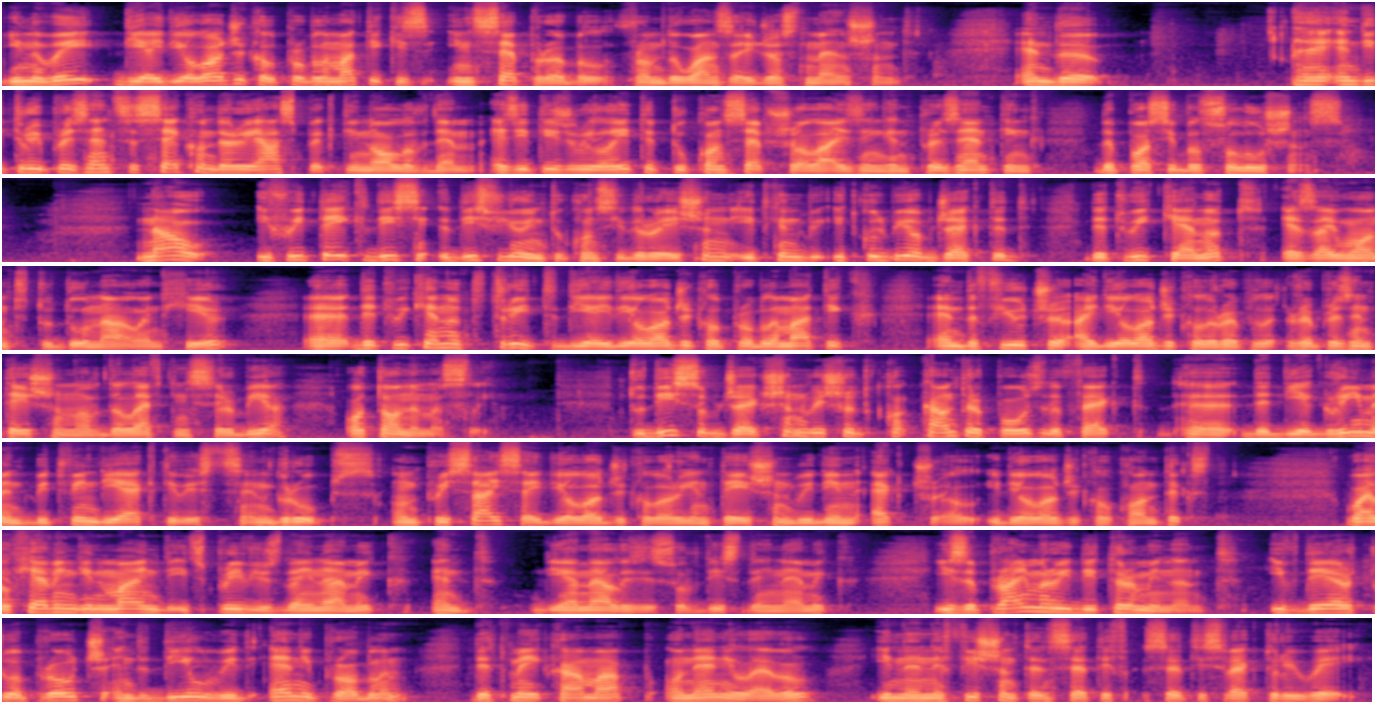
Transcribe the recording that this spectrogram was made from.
In a way, the ideological problematic is inseparable from the ones I just mentioned. And the uh, and it represents a secondary aspect in all of them, as it is related to conceptualizing and presenting the possible solutions. Now, if we take this, this view into consideration, it, can be, it could be objected that we cannot, as I want to do now and here, uh, that we cannot treat the ideological problematic and the future ideological rep representation of the left in Serbia autonomously. To this objection, we should counterpose the fact uh, that the agreement between the activists and groups on precise ideological orientation within actual ideological context, while having in mind its previous dynamic and the analysis of this dynamic, is a primary determinant if they are to approach and deal with any problem that may come up on any level in an efficient and satisf satisfactory way.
